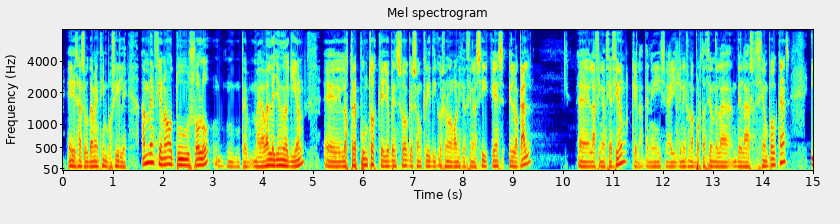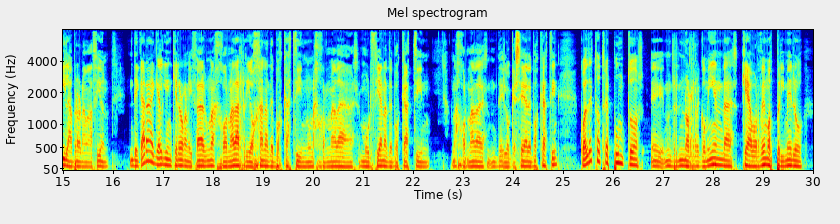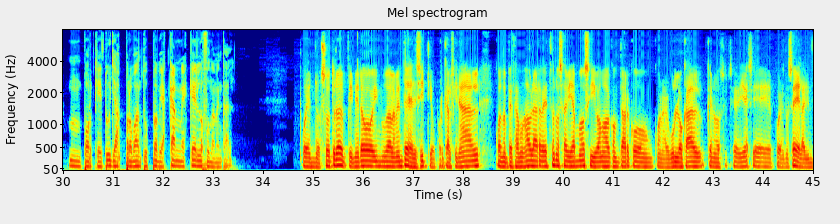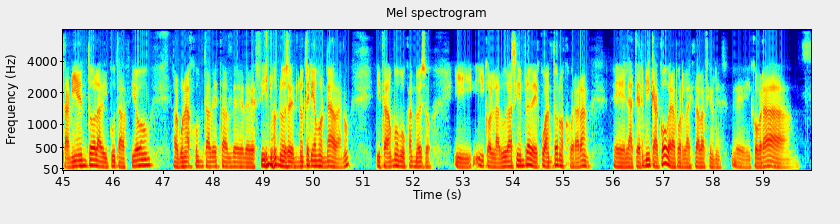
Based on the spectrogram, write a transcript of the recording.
es absolutamente imposible. Has mencionado tú solo, me acabas leyendo el guion, eh, los tres puntos que yo pienso que son críticos en una organización así, que es el local, eh, la financiación, que la tenéis, ahí tenéis una aportación de la, de la asociación podcast, y la programación. De cara a que alguien quiera organizar unas jornadas riojanas de podcasting, unas jornadas murcianas de podcasting, unas jornadas de lo que sea de podcasting, ¿cuál de estos tres puntos eh, nos recomiendas que abordemos primero Mm, porque tú ya has probado en tus propias carnes, ¿qué es lo fundamental? Pues nosotros, el primero, indudablemente, es el sitio, porque al final, cuando empezamos a hablar de esto, no sabíamos si íbamos a contar con, algún local que nos diese, pues no sé, el ayuntamiento, la diputación, alguna junta de estas de, vecinos, no sé, no teníamos nada, ¿no? Y estábamos buscando eso. Y, y con la duda siempre de cuánto nos cobrarán. Eh, la térmica cobra por las instalaciones eh, y cobra,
